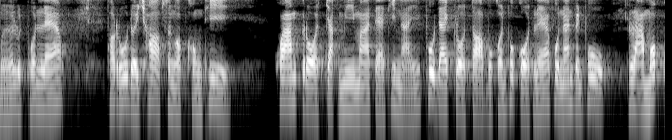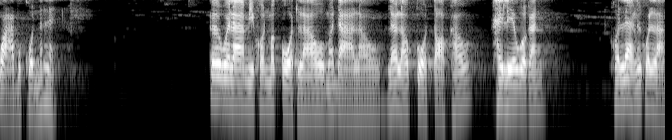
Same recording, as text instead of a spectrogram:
มอหลุดพ้นแล้ว เพราะรู้โดยชอบสงบคงที่ ความโกรธจักมีมาแต่ที่ไหน ผู้ใดโกรธตอบบุคคลผู้โกรธแล้วผู้นั้นเป็นผู้ลามกกว่าบุคคลนั่นแหละเออเวลามีคนมาโกรธเรามาด่าเรา แล้วเราโกรธตอบเขาใครเลวกว่ากัน คนแรกหรือคนหลัง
